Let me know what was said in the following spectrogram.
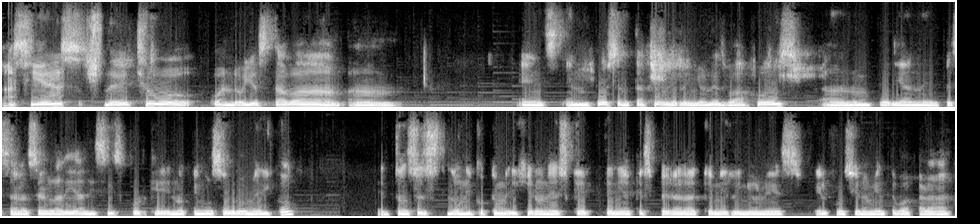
Así es. De hecho, cuando yo estaba um, en, un porcentaje de riñones bajos, uh, no me podían empezar a hacer la diálisis porque no tengo seguro médico. Entonces, lo único que me dijeron es que tenía que esperar a que mis riñones, el funcionamiento bajara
